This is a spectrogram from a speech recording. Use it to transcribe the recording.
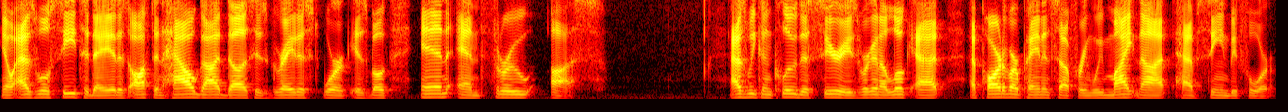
you know, as we'll see today, it is often how God does his greatest work is both in and through us. As we conclude this series, we're going to look at a part of our pain and suffering we might not have seen before.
